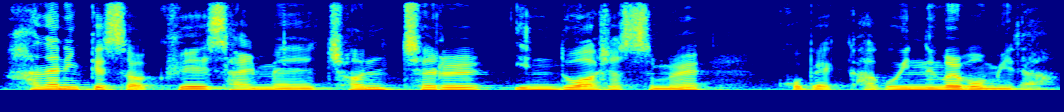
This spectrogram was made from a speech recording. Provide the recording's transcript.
하나님께서 그의 삶의 전체를 인도하셨음을 고백하고 있는 걸 봅니다.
